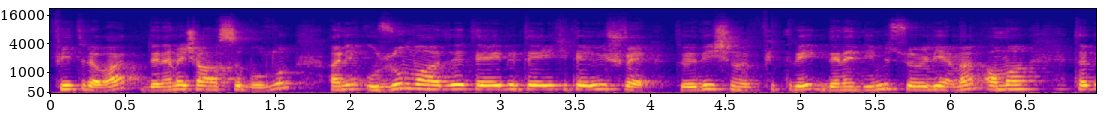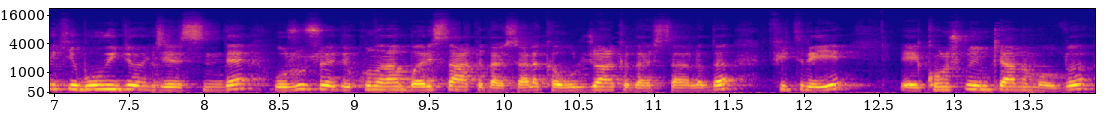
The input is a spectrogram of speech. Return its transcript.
filtre var. Deneme şansı buldum. Hani uzun vadede T1, T2, T3 ve Traditional filtreyi denediğimi söyleyemem ama tabii ki bu video öncesinde uzun süredir kullanan barista arkadaşlarla, kavurucu arkadaşlarla da filtreyi e, konuşma imkanım oldu.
